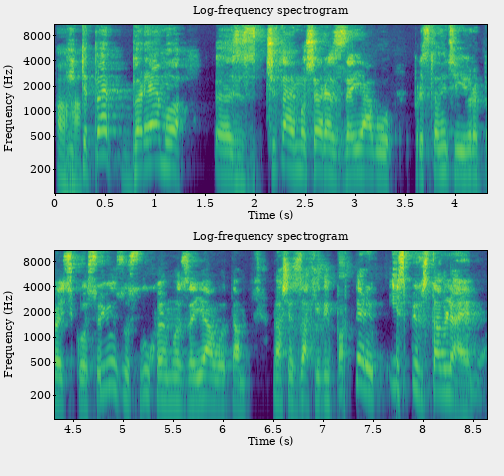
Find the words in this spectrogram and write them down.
Ага. І тепер беремо, е, читаємо ще раз заяву представниці Європейського Союзу, слухаємо заяву там наших західних партнерів і співставляємо.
